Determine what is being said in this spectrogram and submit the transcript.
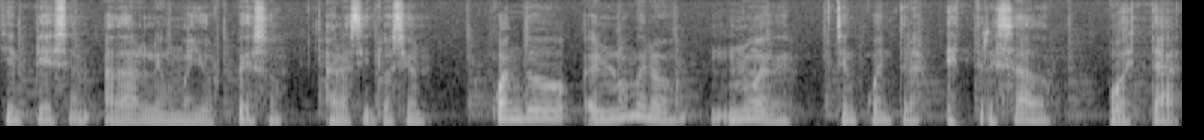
y empiezan a darle un mayor peso a la situación. Cuando el número 9 se encuentra estresado o está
